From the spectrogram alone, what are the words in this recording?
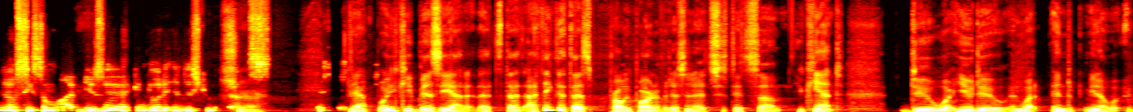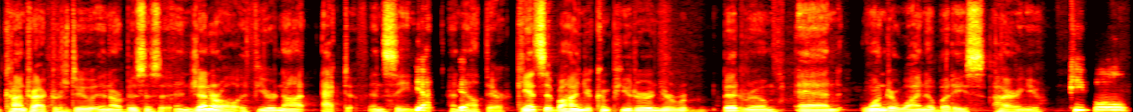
you know, see some live Mhm. music and go to industry Sure. events. It's just- Yeah. Well, you keep busy at it. That's that. I think that that's probably part of it, isn't it? It's just, it's um, you can't do what you do and what ind- you know what contractors do in our business in general if you're not active and seen Yeah, and yeah. out there. Can't sit behind your computer in your bedroom and wonder why nobody's hiring you. People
